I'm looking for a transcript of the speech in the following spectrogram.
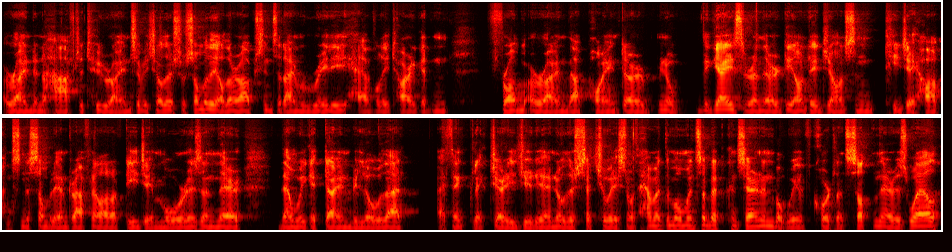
a round and a half to two rounds of each other. So some of the other options that I'm really heavily targeting from around that point are, you know, the guys that are in there, Diontae Johnson, TJ Hockenson is somebody I'm drafting a lot of, DJ Moore is in there. Then we get down below that. I think like Jerry Jeudy, I know their situation with him at the moment's a bit concerning, but we have Courtland Sutton there as well.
